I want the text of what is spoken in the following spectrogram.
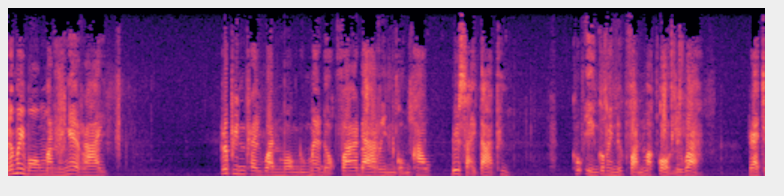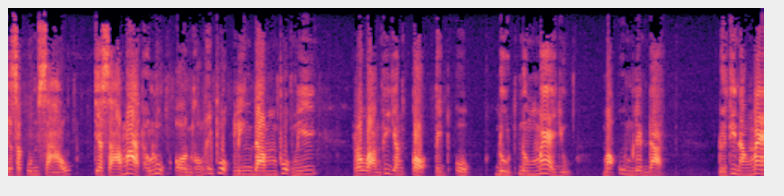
และไม่มองมันในแง่ร้าย ระพินไพรวันมองดูแม่ดอกฟ้าดารินของเขาด้วยสายตาทึ่ง เขาเองก็ไม่นึกฝันมาก่อนเลยว่า ราชสกุลสาวจะสามารถเอาลูกอ่อนของไอ้พวกลิงดำพวกนี้ ระหว่างที่ยังเกาะติดอก ดูดนมแม่อยู่มาอุ้มเล่นได้ โดยที่นางแม่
